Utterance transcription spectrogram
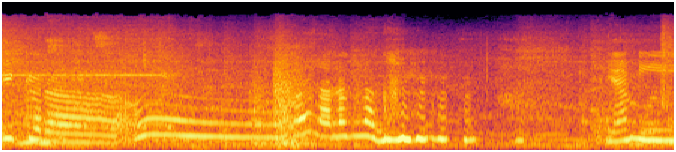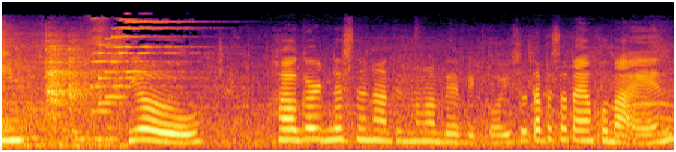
Ikara. Oh! Ay, nalaglag. Yummy! Yo! Haggardness na natin mga bebe ko. So, tapos na tayong kumain.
